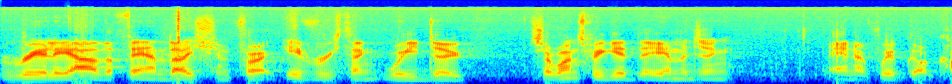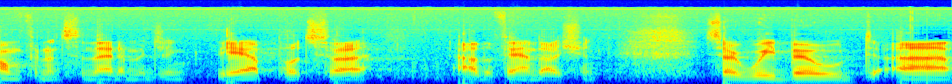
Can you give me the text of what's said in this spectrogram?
really are the foundation for everything we do. So once we get the imaging, and if we've got confidence in that imaging, the outputs are, are the foundation. So we build uh,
